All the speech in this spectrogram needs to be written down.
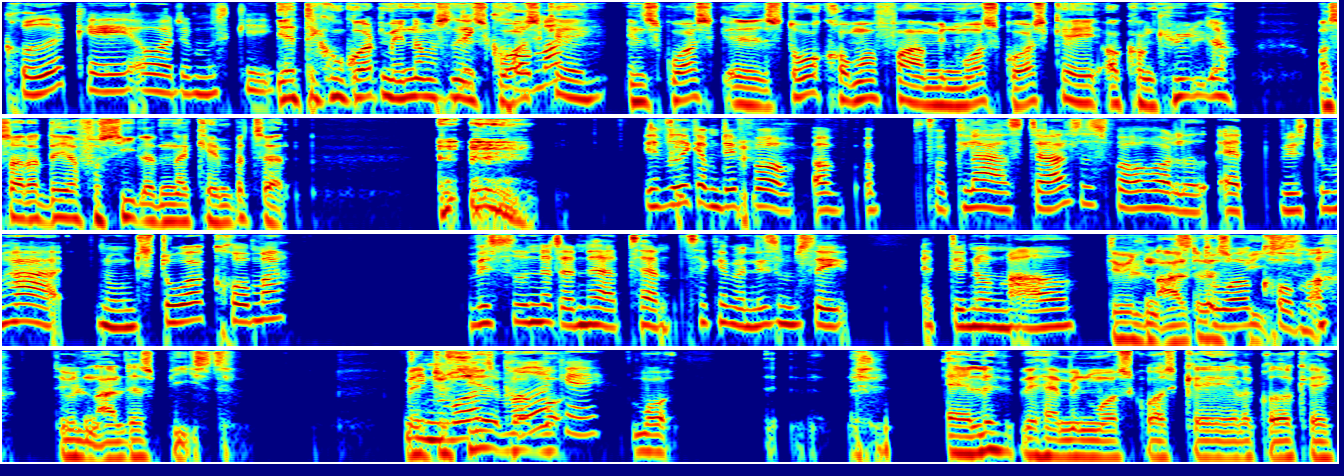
krydderkage over det måske. Ja, det kunne godt minde om sådan en Lidt squashkage. En squash, øh, store krummer fra min mors squashkage og konkylier. Og så er der det her fossil af den her kæmpe tand. Jeg ved ikke, om det er for at, at forklare størrelsesforholdet, at hvis du har nogle store krummer ved siden af den her tand, så kan man ligesom se, at det er nogle meget Det vil den aldrig store krummer. Det vil den aldrig have spist. Din mors hvor, hvor, hvor, alle vil have min mors squashkage eller krydderkage.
